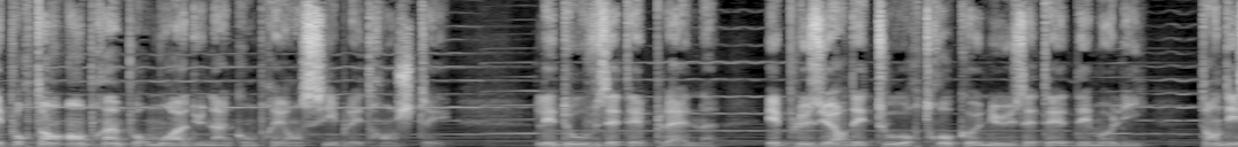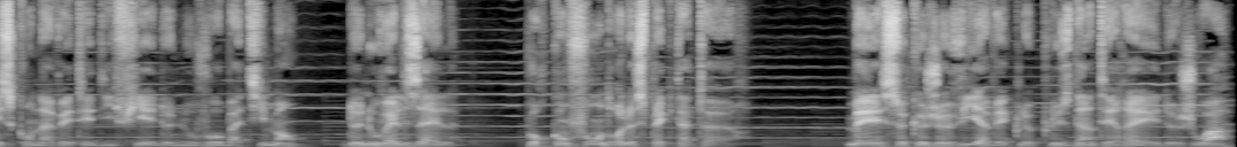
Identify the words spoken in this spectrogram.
et pourtant empreint pour moi d'une incompréhensible étrangeté. Les douves étaient pleines, et plusieurs des tours trop connues étaient démolies, tandis qu'on avait édifié de nouveaux bâtiments, de nouvelles ailes, pour confondre le spectateur. Mais ce que je vis avec le plus d'intérêt et de joie,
